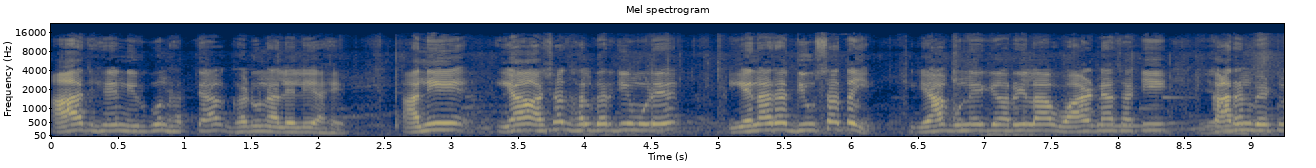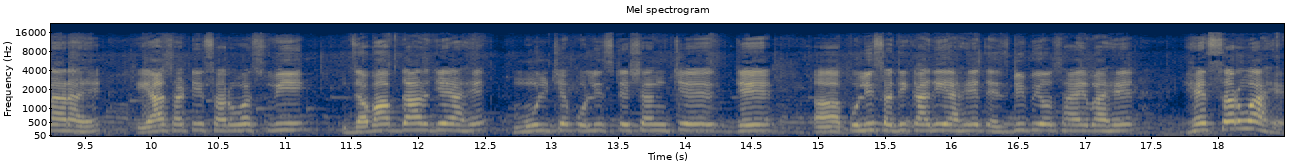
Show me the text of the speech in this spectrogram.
आज हे निर्गुण हत्या घडून आलेली आहे. आणि या अशाच हलगर्जीमुळे येणाऱ्या दिवसातही या गुन्हेगारीला वाढण्यासाठी कारण भेटणार आहे. यासाठी सर्वस्वी जबाबदार जे आहे मूलचे पोलीस स्टेशनचे जे पोलीस अधिकारी आहेत एस डी पी ओ साहेब आहे हे सर्व आहेत.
